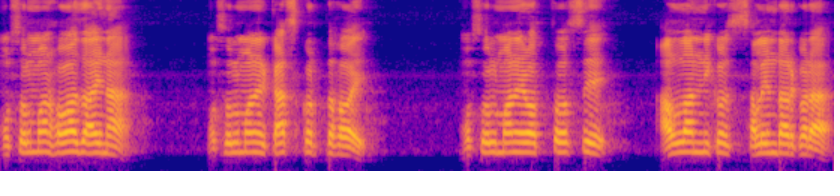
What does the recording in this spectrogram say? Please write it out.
মুসলমান হওয়া যায় না। মুসলমানের কাজ করতে হয়। মুসলমানের অর্থ হচ্ছে আল্লাহর নিকট সালেন্ডার করা।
